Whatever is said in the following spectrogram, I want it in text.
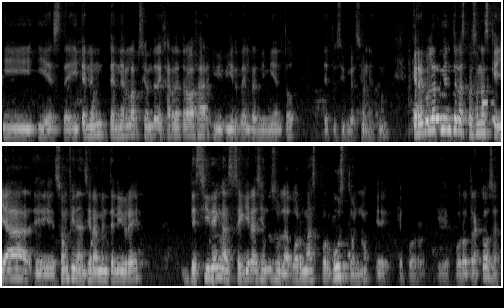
Y, y, este, y tener, tener la opción de dejar de trabajar y vivir del rendimiento de tus inversiones, ¿no? Que regularmente las personas que ya eh, son financieramente libres deciden a seguir haciendo su labor más por gusto, ¿no? Que, que por, por otra cosa.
